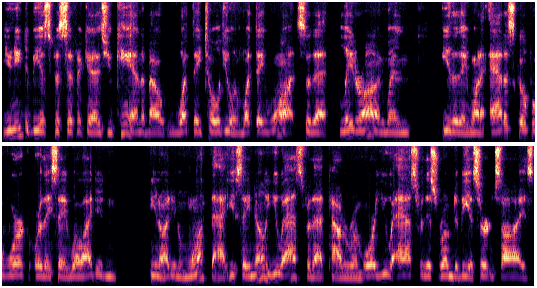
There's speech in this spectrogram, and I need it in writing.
You need to be as specific as you can about what they told you and what they want so that later on, when either they want to add a scope of work or they say, Well, I didn't you know, I didn't want that. You say, no, you asked for that powder room or you asked for this room to be a certain size.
